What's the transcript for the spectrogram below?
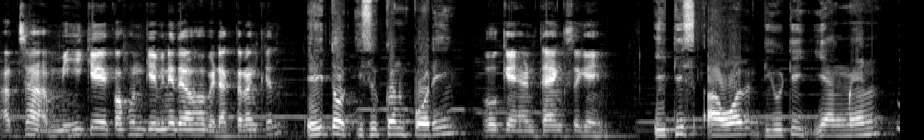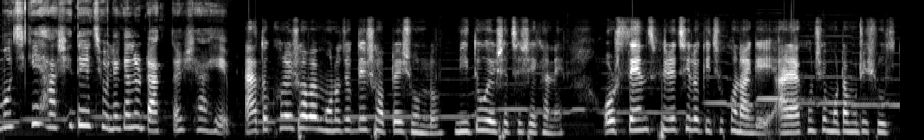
আচ্ছা মিহিকে কখন কেবিনে দেওয়া হবে ডাক্তার আঙ্কেল এই তো কিছুক্ষণ পরেই। Okay and thanks again it is our duty young man মুচকি হাসি দিয়ে চলে গেল ডাক্তার সাহেব। এতক্ষণে সবাই মনোযোগ দিয়ে সবটাই শুনলো। নিতুও এসেছে সেখানে। ওর সেন্স ফিরেছিল কিছুক্ষণ আগে আর এখন সে মোটামুটি সুস্থ।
